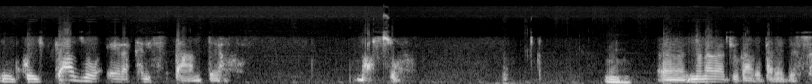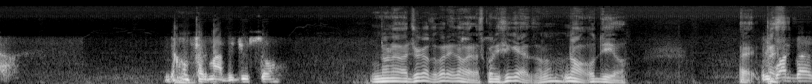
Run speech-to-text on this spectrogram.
in quel caso era Cristante basso mm. eh, non aveva giocato Paredes mi confermate giusto? Non aveva giocato pare no, era squalificato, no? No, oddio. Eh, Riguarda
